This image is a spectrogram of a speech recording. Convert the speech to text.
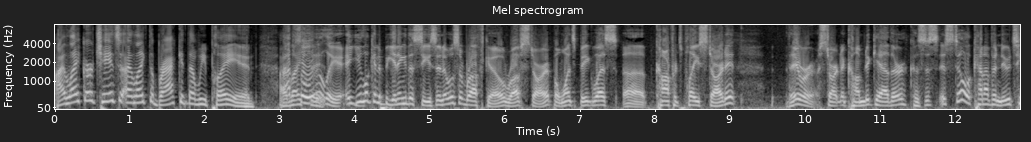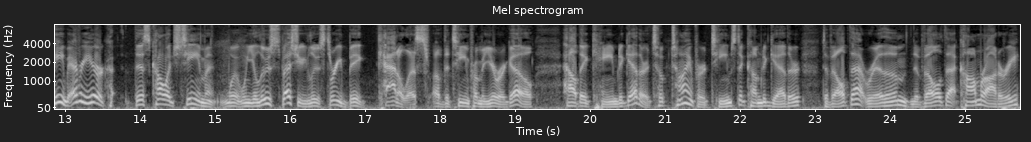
I like our chances. I like the bracket that we play in. I Absolutely. Like the, you look at the beginning of the season, it was a rough go, rough start, but once Big West uh, conference play started, they were starting to come together because it's, it's, still kind of a new team. Every year, this college team, when you lose, especially you lose three big catalysts of the team from a year ago, how they came together. It took time for teams to come together, develop that rhythm, develop that camaraderie,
